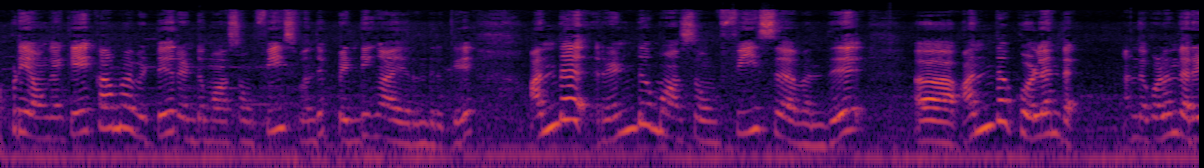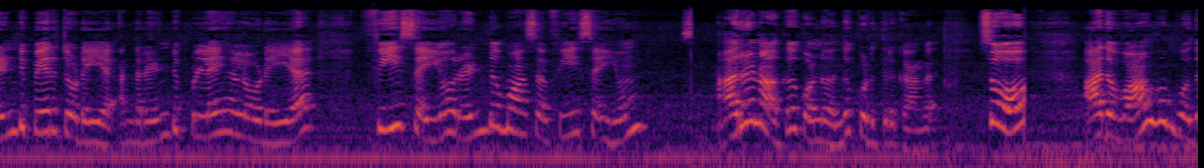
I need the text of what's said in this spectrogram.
அப்படி அவங்க கேட்காம விட்டு ரெண்டு மாசம் ஃபீஸ் வந்து பெண்டிங்கா இருந்திருக்கு. அந்த ரெண்டு மாசம் ஃபீஸ வந்து அந்த குழந்தை அந்த குழந்தை ரெண்டு பேர்த்தோடைய அந்த ரெண்டு பிள்ளைகளுடைய ஃபீஸையும் ரெண்டு மாச ஃபீஸையும் அருணாக்கு கொண்டு வந்து கொடுத்துருக்காங்க. சோ அத வாங்கும் போது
